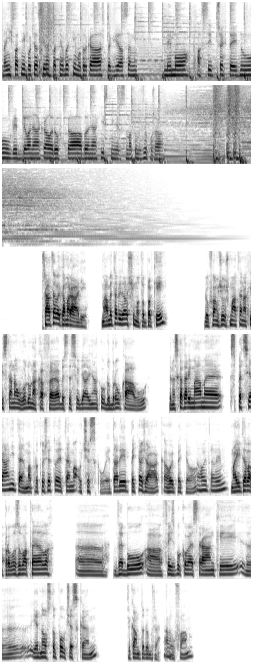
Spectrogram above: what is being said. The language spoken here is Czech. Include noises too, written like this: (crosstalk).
není špatný počasí, není špatně oblečený motorkář, takže já jsem mimo asi třech týdnů, kdy byla nějaká ledovka a byl nějaký sníh, tak jsem na tom jezdil pořád. Přátelé, kamarádi, máme tady další motoplky. Doufám, že už máte nachystanou vodu na kafe, abyste si udělali nějakou dobrou kávu. Dneska tady máme speciální téma, protože to je téma o Česku. Je tady Peťa Žák, ahoj Peťo. Ahoj, zdravím. Majitel a provozovatel uh, webu a facebookové stránky uh, jednou stopou Českem. Říkám to dobře, ano. doufám.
